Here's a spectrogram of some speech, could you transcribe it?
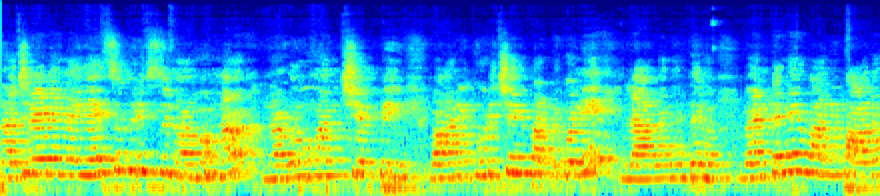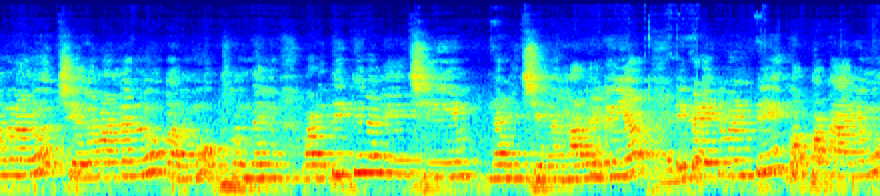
నజరేడైన యేసుక్రీస్తు నామమున నడుమని చెప్పి వాని కుడి చేయి పట్టుకొని లాగనెత్తెను వెంటనే వాని పాదములను చెలమండలను బలము పొందెను. వాడు దిక్కున లేచి నడిచాను. హల్లెలూయా. ఇక్కడ ఎటువంటి గొప్ప కార్యము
